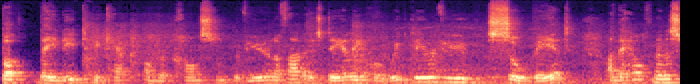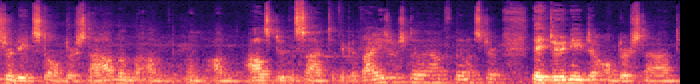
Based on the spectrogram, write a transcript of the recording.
but they need to be kept under constant review. And if that is daily or weekly review, so be it. And the health minister needs to understand, and, and, and, and, as do the scientific advisors to the health minister, they do need to understand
